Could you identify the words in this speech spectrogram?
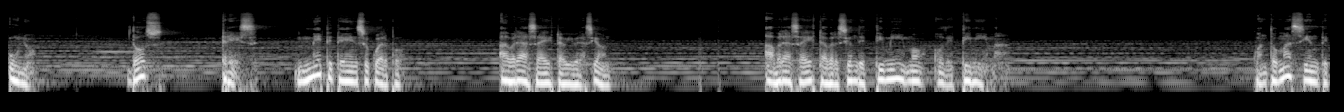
Uno, dos, tres. Métete en su cuerpo. Abraza esta vibración. Abraza esta versión de ti mismo o de ti misma. Cuanto más siente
